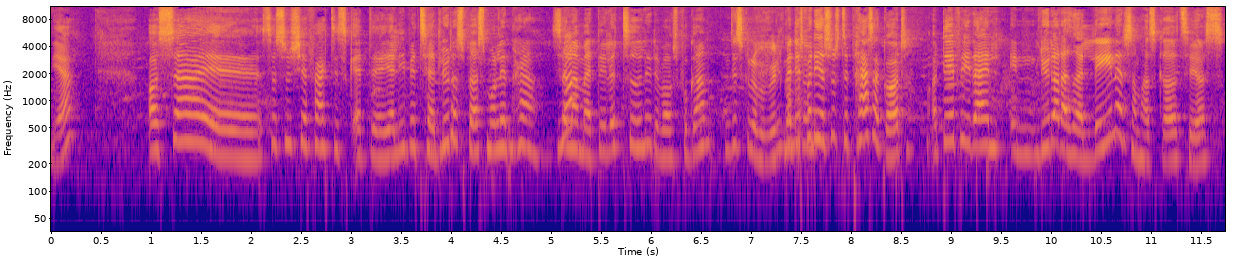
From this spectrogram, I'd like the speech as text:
ja. Og så, øh, så synes jeg faktisk, at øh, jeg lige vil tage et lytterspørgsmål ind her, selvom at det er lidt tidligt i vores program. Men det skulle du være velkommen Men det er fordi, jeg synes, det passer godt. Og det er fordi, der er en, en lytter, der hedder Lene, som har skrevet til os.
